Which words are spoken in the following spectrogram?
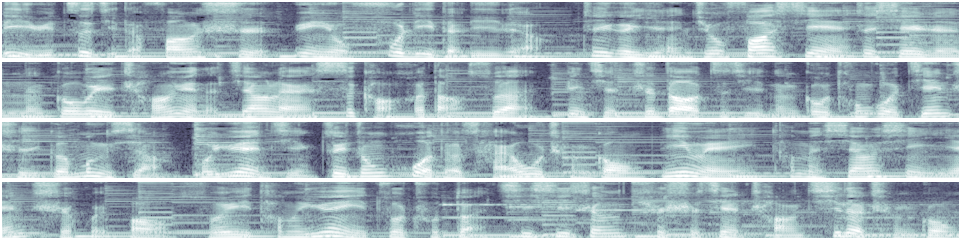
利于自己的方式运用复利的力量。这个研究发现，这些人能够为长远的将来思考和打算，并且知道自己能够通过坚持一个梦想或愿景，最终获得财务成功。因为他们相信延迟回报，所以他们愿意做出短期牺牲，去实现长期的成功。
